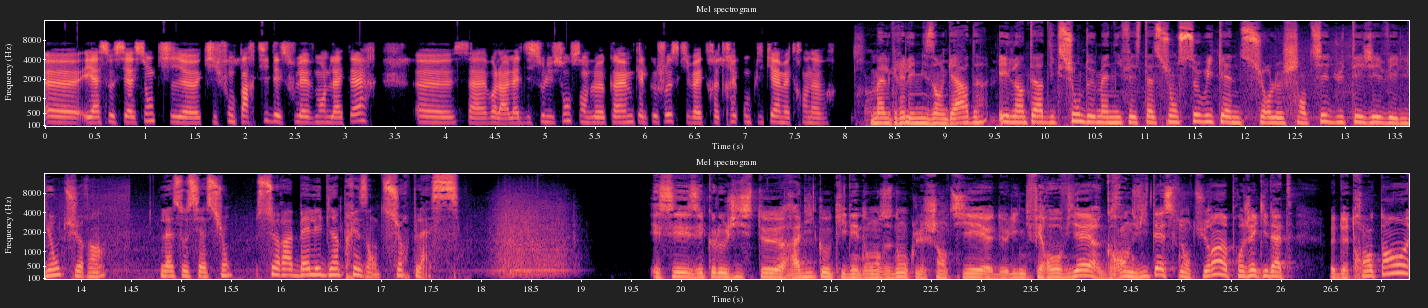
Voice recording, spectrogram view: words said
euh, et associations qui, qui, font partie des soulèvements de la Terre, ça, voilà, la dissolution semble quand même quelque chose qui va être très compliqué à mettre en œuvre. Malgré les mises en garde et l'interdiction de manifestations ce week-end sur le chantier du TGV Lyon-Turin, L'association sera bel et bien présente sur place. Et ces écologistes radicaux qui dénoncent donc le chantier de ligne ferroviaire grande vitesse Lyon-Turin, un projet qui date de 30 ans,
